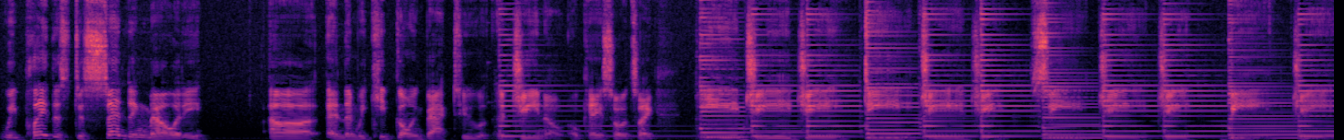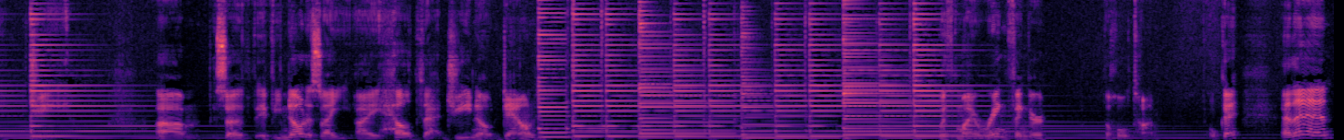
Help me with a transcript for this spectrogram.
we play this descending melody, uh, and then we keep going back to a G note. Okay, so it's like E G G D G G C G G B G G. Um, so if, if you notice, I I held that G note down with my ring finger the whole time. Okay, and then.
